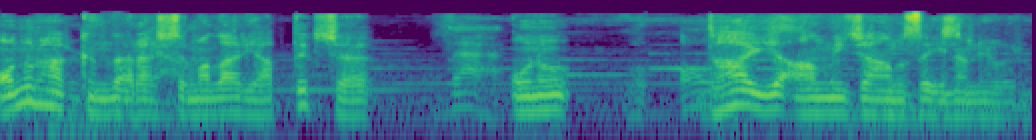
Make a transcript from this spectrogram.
onun hakkında araştırmalar yaptıkça onu daha iyi anlayacağımıza inanıyorum.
